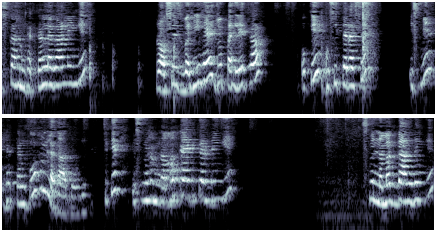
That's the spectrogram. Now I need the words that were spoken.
इसका हम ढक्कन लगा लेंगे। प्रोसेस वही है जो पहले था ओके उसी तरह से इसमें ढक्कन को हम लगा देंगे, ठीक है? इसमें हम नमक ऐड कर देंगे। इसमें नमक डाल देंगे।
